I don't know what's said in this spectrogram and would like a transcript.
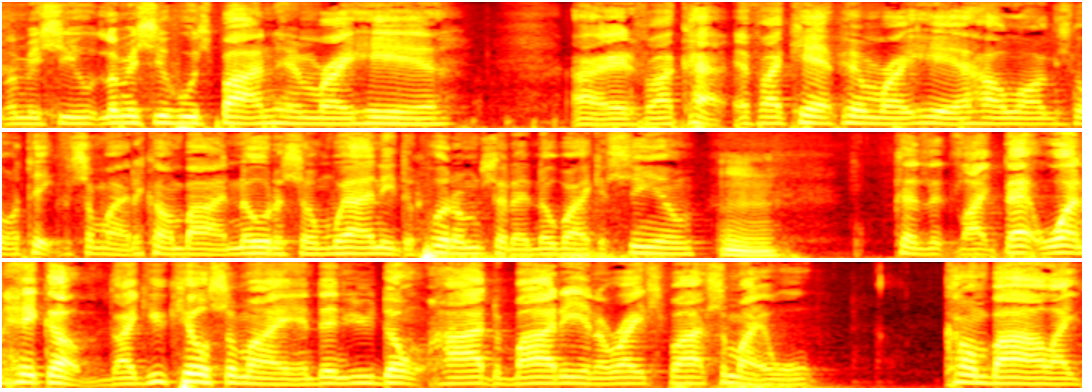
let me see, let me see who's spotting him right here. All right, if I cap, if I cap him right here, how long it's going to take for somebody to come by and notice him where I need to put him so that nobody can see him? Mm. Because it's like that one hiccup, like you kill somebody and then you don't hide the body in the right spot, somebody will come by like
